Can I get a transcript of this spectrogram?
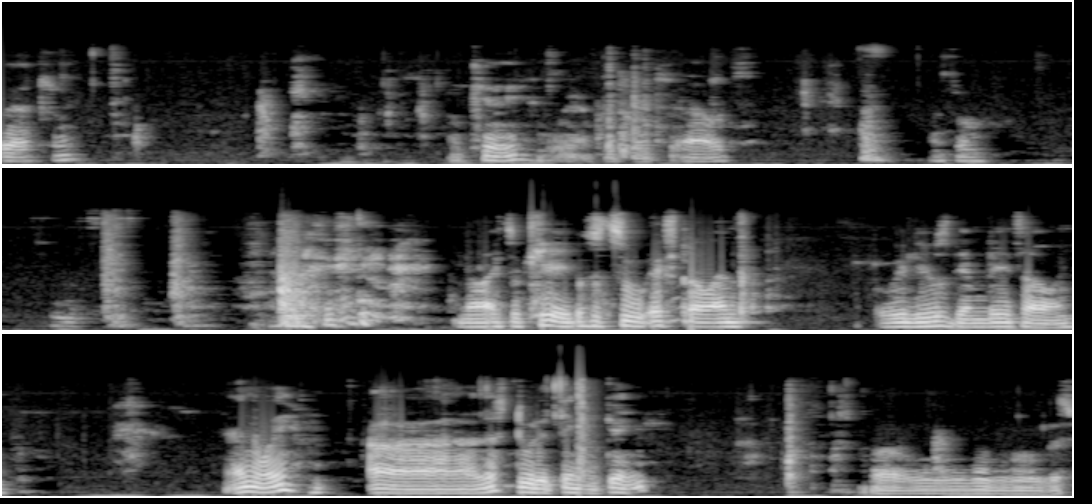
battery okay we have the battery out what's wrong no it's okay those two extra ones. We'll use them later on. Anyway uh let's do the thing again. Uh, let's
